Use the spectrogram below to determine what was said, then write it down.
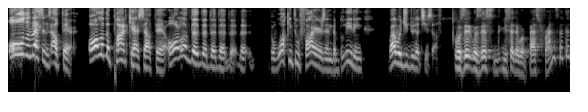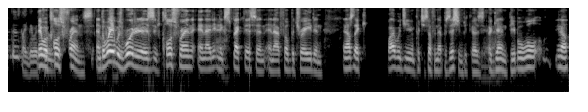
All the lessons out there, all of the podcasts out there, all of the the the the the, the, the walking through fires and the bleeding. Why would you do that to yourself? Was it? Was this? You said they were best friends that did this. Like they were. They were close friends, and the way it was worded is, it was close friend, and I didn't expect this, and and I felt betrayed, and and I was like, why would you even put yourself in that position? Because Yeah. again, people will, you know,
